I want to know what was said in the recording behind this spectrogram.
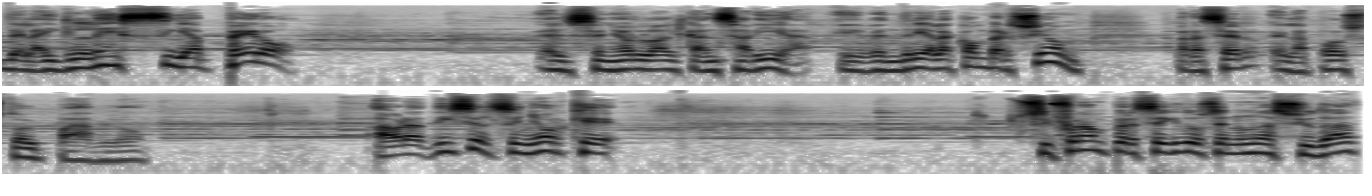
de la iglesia, pero el Señor lo alcanzaría y vendría la conversión para ser el apóstol Pablo. Ahora dice el Señor que si fueran perseguidos en una ciudad,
